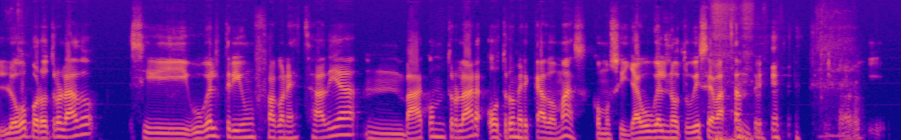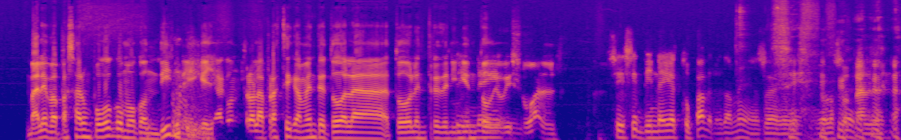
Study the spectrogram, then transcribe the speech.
Luego, por otro lado, si Google triunfa con Stadia, mm, va a controlar otro mercado más, como si ya Google no tuviese bastante. Claro. Y- ¿Vale? Va a pasar un poco como con Disney, que ya controla prácticamente toda la, todo el entretenimiento Disney- audiovisual. Sí, sí, Disney es tu padre también. O sea, que Sí, yo lo sé. totalmente.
